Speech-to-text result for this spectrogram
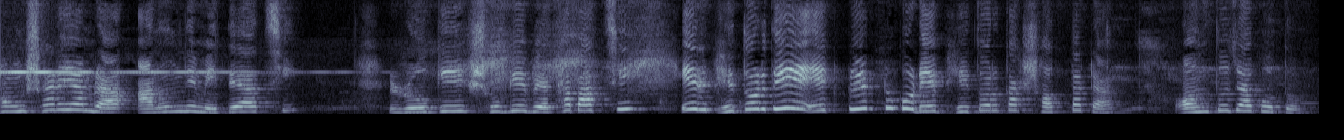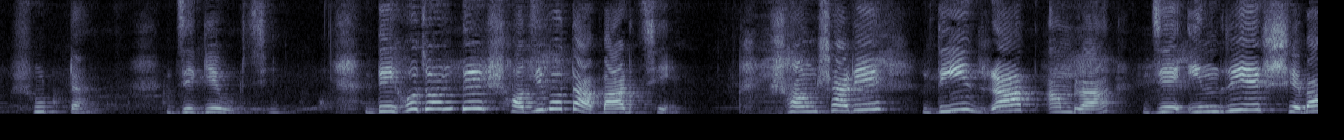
সংসারে আমরা আনন্দে মেতে আছি। রোগে শোগে ব্যথা পাচ্ছি। এর ভেতর দিয়ে একটু একটু করে ভেতরকার সত্তাটা অন্তজাগত সুরটা জেগে উঠছে। দেহযন্ত্রের সজীবতা বাড়ছে। সংসারে দিন রাত আমরা যে ইন্দ্রিয়ের সেবা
